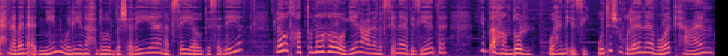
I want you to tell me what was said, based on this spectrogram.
إحنا بني آدمين ولينا حدود بشرية نفسية وجسدية. لو اتخطيناها وجينا على نفسنا بزيادة يبقى هنضر وهنأذي. ودي شغلانة بوجه عام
